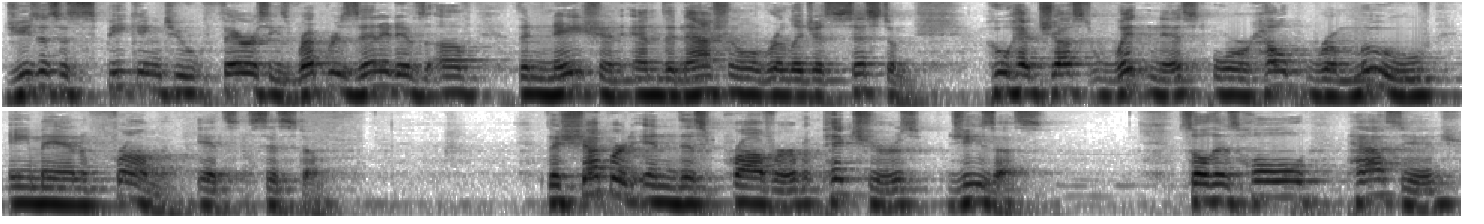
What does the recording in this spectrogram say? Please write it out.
Jesus is speaking to Pharisees, representatives of the nation and the national religious system, who had just witnessed or helped remove a man from its system. The shepherd in this proverb pictures Jesus. So, this whole passage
